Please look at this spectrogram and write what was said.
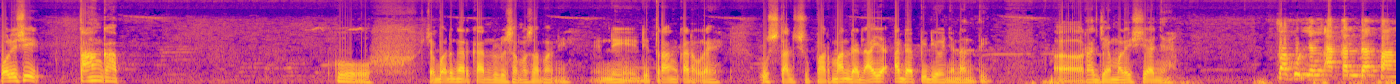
Polisi tangkap. Uh, coba dengarkan dulu sama-sama nih. Ini diterangkan oleh Ustadz Suparman dan ayat ada videonya nanti uh, Raja Malaysianya. Tahun yang akan datang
